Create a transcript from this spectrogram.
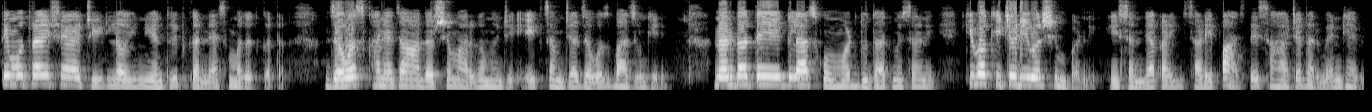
ते मूत्राशयाची लय नियंत्रित करण्यास मदत करतात. जवस खाण्याचा आदर्श मार्ग म्हणजे एक चमचा जवस भाजून घेणे. नंतर ते एक ग्लास कोमट दुधात मिसळणे किंवा खिचडीवर शिंपडणे. हे संध्याकाळी साडेपाच ते सहाच्या दरम्यान घ्यावे.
